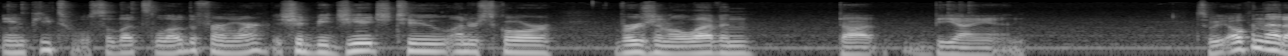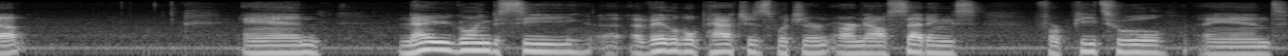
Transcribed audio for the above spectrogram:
in ptool. So let's load the firmware. It should be gh2 underscore version 11 dot bin. So we open that up, and now you're going to see uh, available patches, which are, are now settings for ptool and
